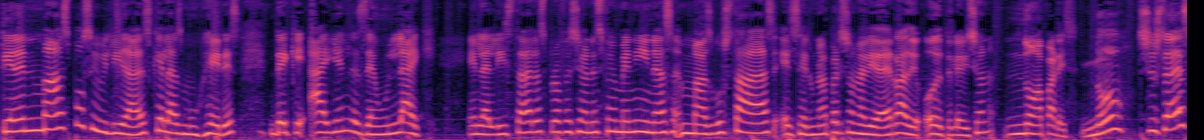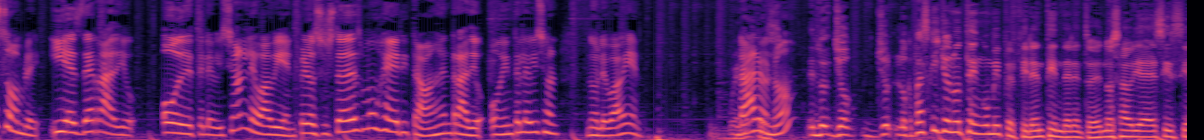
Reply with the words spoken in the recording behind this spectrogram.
tienen más posibilidades que las mujeres de que alguien les dé un like. En la lista de las profesiones femeninas más gustadas, el ser una personalidad de radio o de televisión no aparece. No, Si usted es hombre y es de radio o de televisión, le va bien. Pero si usted es mujer y trabaja en radio o en televisión, no le va bien. Bueno, Raro, pues, ¿no? Lo, yo, yo- lo que pasa es que yo no tengo mi perfil en Tinder, entonces no sabría decir si,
